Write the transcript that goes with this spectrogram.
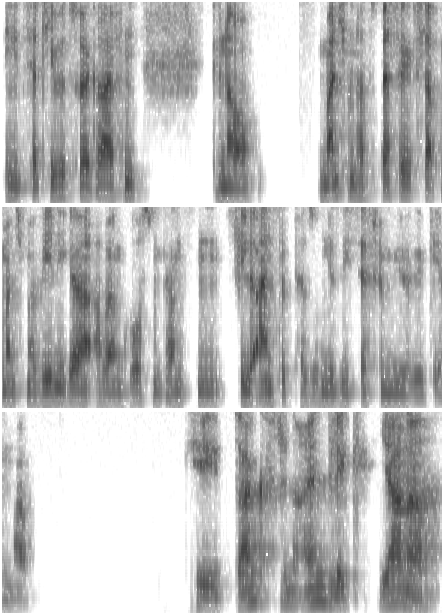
Initiative zu ergreifen. Genau, Manchmal hat es besser geklappt, manchmal weniger, aber im Großen und Ganzen viele Einzelpersonen, die sich sehr viel Mühe gegeben haben. Okay, danke für den Einblick. Jana.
